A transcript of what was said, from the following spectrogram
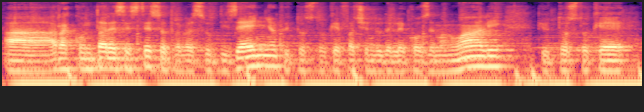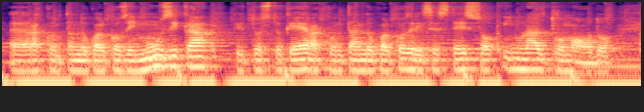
a raccontare se stesso attraverso il disegno piuttosto che facendo delle cose manuali, piuttosto che eh, raccontando qualcosa in musica, piuttosto che raccontando qualcosa di se stesso in un altro modo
